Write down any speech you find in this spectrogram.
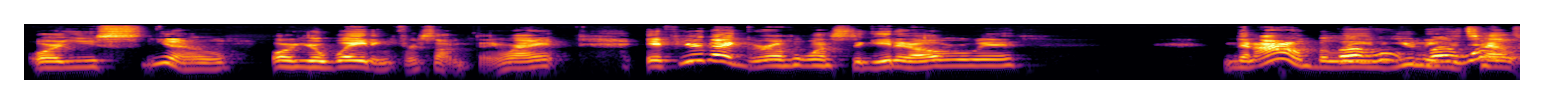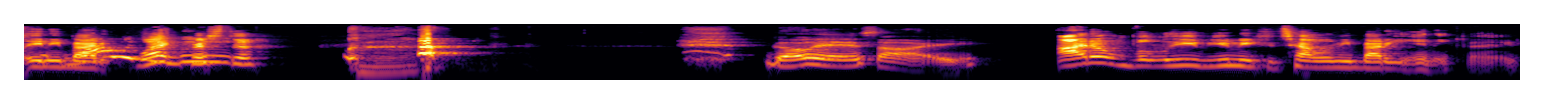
or you, s- you know, or you're waiting for something, right? If you're that girl who wants to get it over with, then I don't believe you need to tell anybody. What, be- Krista? Go ahead, sorry. I don't believe you need to tell anybody anything.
